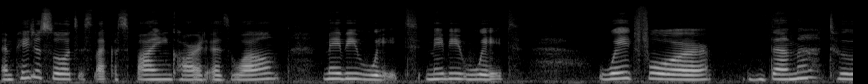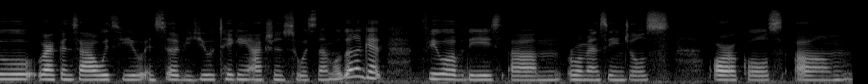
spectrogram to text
and Page of Swords is like a spying card as well. Maybe wait. Maybe wait. Wait for them to reconcile with you instead of you taking actions towards them. We're gonna get a few of these um, romance angels oracles um,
